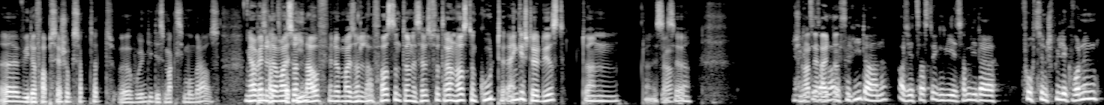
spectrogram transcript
äh, wie der Fabs ja schon gesagt hat, äh, holen die das Maximum raus. Ja, wenn du da mal verdient. so einen Lauf, wenn du mal so einen Lauf hast und dann das Selbstvertrauen hast und gut eingestellt wirst, dann, dann ist es ja. ja. ja jetzt ist halt eine Euphorie da, ne? Also jetzt hast du irgendwie, jetzt haben die da 15 Spiele gewonnen,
